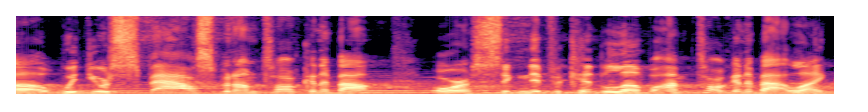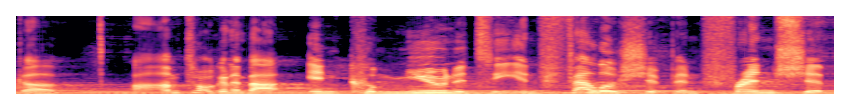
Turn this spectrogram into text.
uh, with your spouse, but I'm talking about, or a significant level, I'm talking about like a I'm talking about in community, in fellowship, in friendship,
